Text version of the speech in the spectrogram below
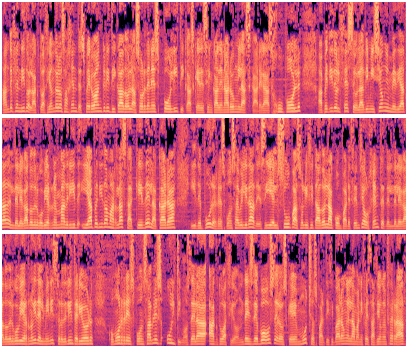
han defendido la actuación de los agentes, pero han criticado las órdenes políticas que desencadenaron las cargas. Jupol ha pedido el cese o la dimisión inmediata del delegado del Gobierno en Madrid y ha pedido a Marlasca que dé la cara y depure responsabilidades. Y el SUB ha solicitado la comparecencia urgente del delegado del Gobierno y del ministro del Interior como responsables últimos de la actuación. Desde Vox, de los que muchos participaron en la manifestación en Ferraz,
